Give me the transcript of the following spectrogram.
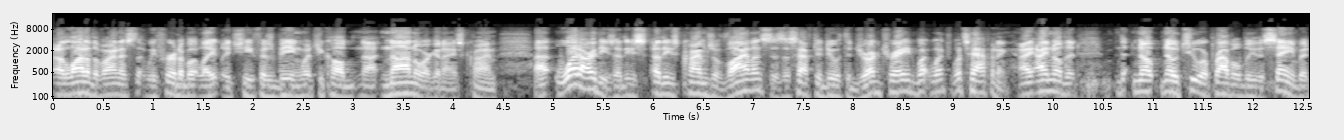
a lot of the violence that we've heard about lately, Chief, as being what you call non-organized crime. Uh, what are these? Are these are these crimes of violence? Does this have to do with the drug trade? What what what's happening? I, I know that no no two are probably the same, but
